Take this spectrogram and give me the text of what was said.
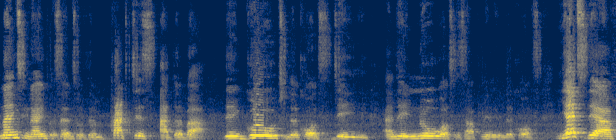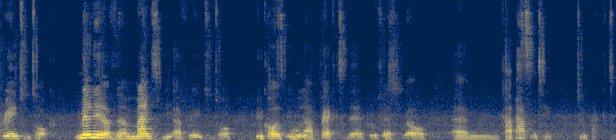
99% of them practice at the bar. They go to the courts daily and they know what is happening in the courts. Yet they are afraid to talk. Many of them might be afraid to talk because it will affect their professional um, capacity to practice.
